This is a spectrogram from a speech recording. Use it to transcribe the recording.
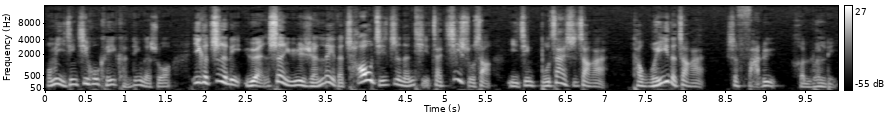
我们已经几乎可以肯定的说，一个智力远胜于人类的超级智能体，在技术上已经不再是障碍，它唯一的障碍是法律和伦理。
